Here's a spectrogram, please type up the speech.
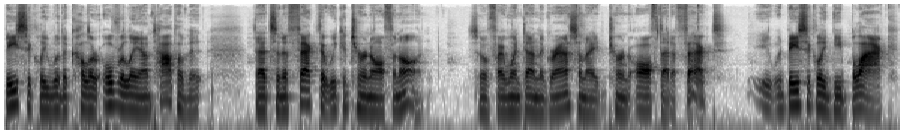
basically with a color overlay on top of it. That's an effect that we could turn off and on. So if I went down the grass and I turned off that effect, it would basically be black.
